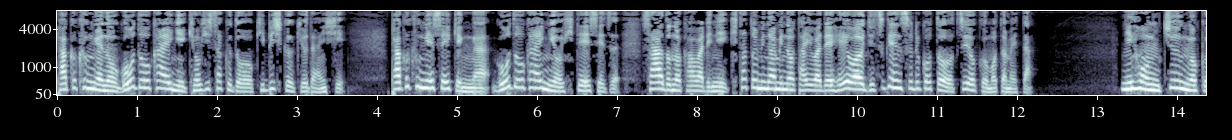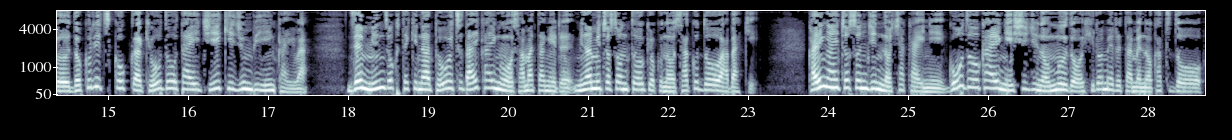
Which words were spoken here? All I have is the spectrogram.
パククンゲの合同会議拒否策動を厳しく求断し、パククンゲ政権が合同会議を否定せず、サードの代わりに北と南の対話で平和を実現することを強く求めた。日本、中国、独立国家共同体地域準備委員会は、全民族的な統一大会合を妨げる南朝鮮当局の策動を暴き、海外朝鮮人の社会に合同会議支持のムードを広めるための活動を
